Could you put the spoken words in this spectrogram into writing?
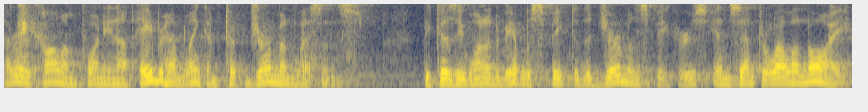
I wrote a column pointing out Abraham Lincoln took German lessons because he wanted to be able to speak to the German speakers in central Illinois,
